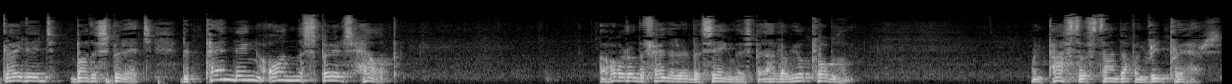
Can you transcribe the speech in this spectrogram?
guided by the Spirit, depending on the Spirit's help I hope I don't offend anyone by saying this, but I have a real problem when pastors stand up and read prayers.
